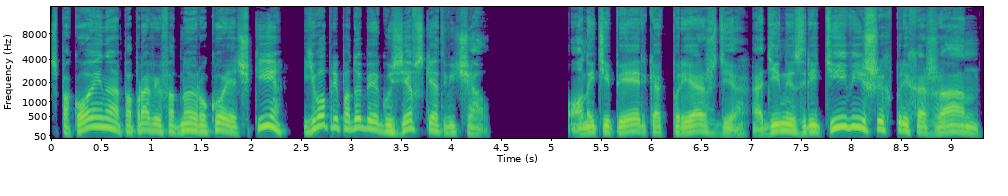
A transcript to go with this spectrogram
Спокойно, поправив одной рукой очки, его преподобие Гузевский отвечал. «Он и теперь, как прежде, один из ретивейших прихожан,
